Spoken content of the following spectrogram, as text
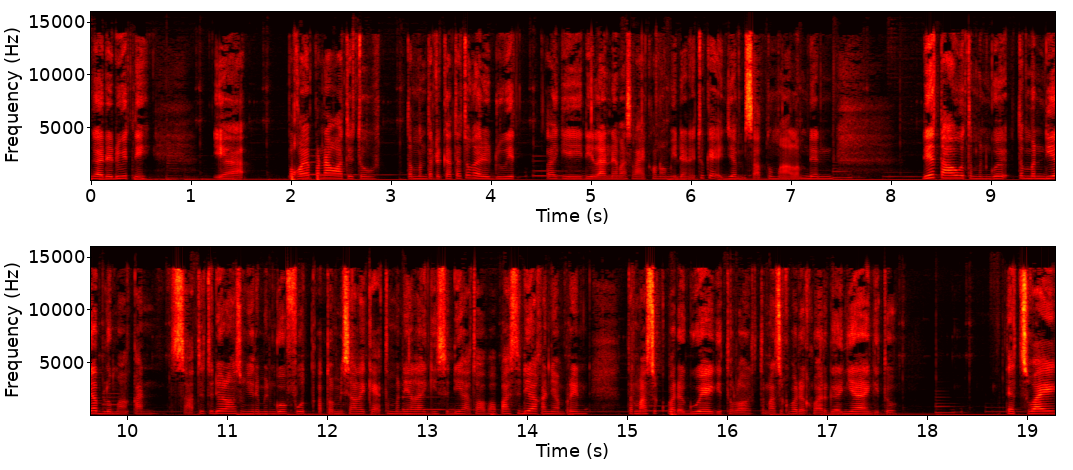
nggak ada duit nih, ya pokoknya pernah waktu itu temen terdekatnya tuh nggak ada duit lagi dilanda masalah ekonomi dan itu kayak jam satu malam dan dia tahu temen gue temen dia belum makan. Saat itu dia langsung ngirimin gue food atau misalnya kayak temennya lagi sedih atau apa pasti dia akan nyamperin termasuk kepada gue gitu loh termasuk kepada keluarganya gitu. That's why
